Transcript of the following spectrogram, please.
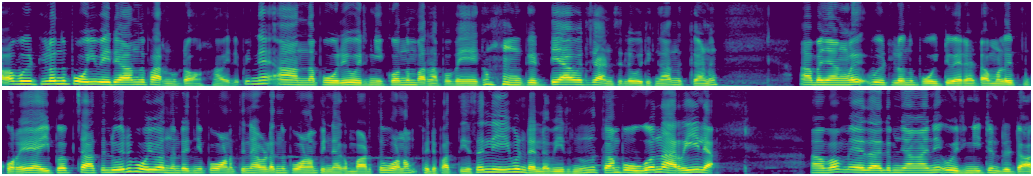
അപ്പോൾ വീട്ടിലൊന്ന് പോയി വരികയെന്ന് പറഞ്ഞു കേട്ടോ അവർ പിന്നെ ആ എന്നാൽ പോര് ഒരുങ്ങിക്കോന്നും പറഞ്ഞു. അപ്പോൾ വേഗം കിട്ടിയ ആ ഒരു ചാൻസിൽ ഒരുങ്ങാൻ നിൽക്കുകയാണ് അപ്പോൾ ഞങ്ങൾ വീട്ടിലൊന്ന് പോയിട്ട് വരാം കേട്ടോ നമ്മൾ കുറേ ആയി. ഇപ്പോൾ ചാത്തല്ലൂർ പോയി വന്നിട്ടുണ്ട്. ഇനി ഓണത്തിന് അവിടെ നിന്ന് പോകണം പിന്നെ അകമ്പാടത്ത് പോകണം പിന്നെ പത്ത് ദിവസം ലീവ് ഉണ്ടല്ലോ. വിരുന്ന് നിൽക്കാൻ പോകുമോ അറിയില്ല. അപ്പം ഏതായാലും ഞാൻ ഒരുങ്ങിയിട്ടുണ്ട് കേട്ടോ ആ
